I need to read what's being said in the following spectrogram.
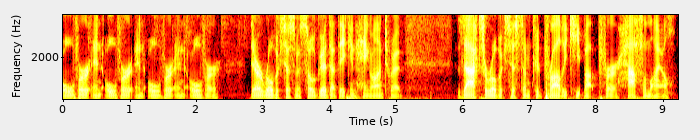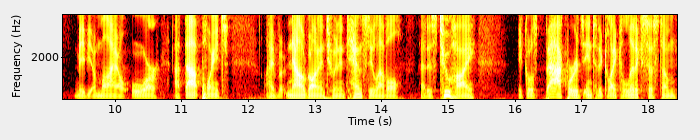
over and over and over and over. Their aerobic system is so good that they can hang on to it. Zach's aerobic system could probably keep up for half a mile, maybe a mile, or at that point, I've now gone into an intensity level that is too high. It goes backwards into the glycolytic system.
